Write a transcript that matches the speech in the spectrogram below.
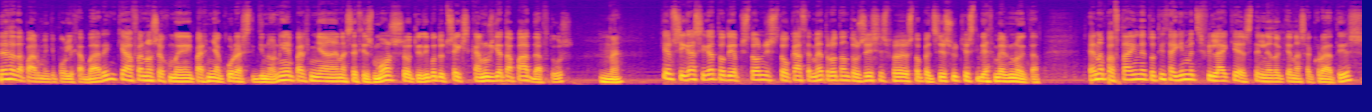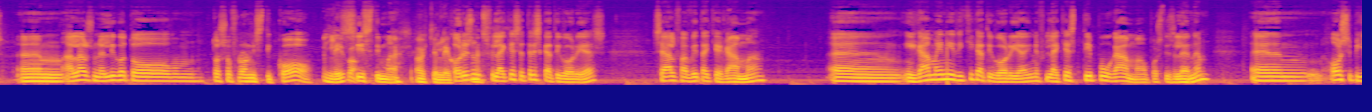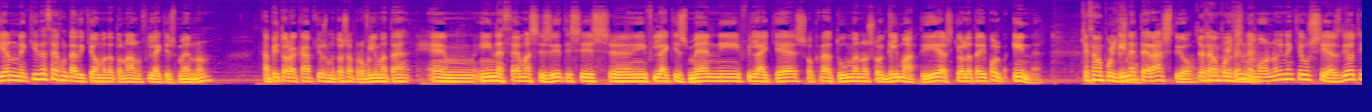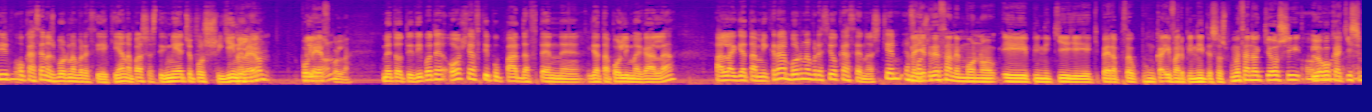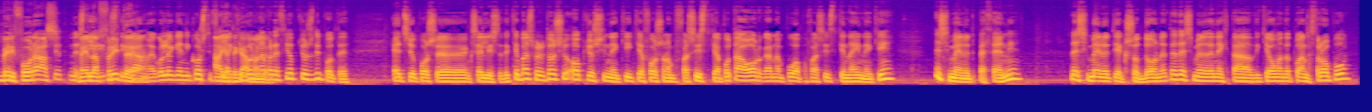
Δεν θα τα πάρουμε και πολύ χαμπάρι. Και αφενός υπάρχει μια κούραση στην κοινωνία, υπάρχει ένας εθισμός σε οτιδήποτε τους έχεις ικανού για τα πάντα αυτούς. Ναι. Και σιγά σιγά το διαπιστώνεις στο κάθε μέτρο όταν το ζήσεις στο πετσί σου και στην καθημερινότητα. Ένα από αυτά είναι το τι θα γίνει με τις φυλακές. Στέλνει εδώ και ένας ακροατή. αλλάζουν λίγο το, το σοφρονιστικό Λίγο. σύστημα. Ε, όχι και λίγο. Χωρίζουν Ναι. τις φυλακές σε τρεις κατηγορίες. Σε Α, Β και Γ. Ε, η Γ είναι η ειδική κατηγορία. Είναι φυλακές τύπου Γ, όπως τις λένε. Ε, όσοι πηγαίνουν εκεί δεν θα έχουν τα δικαιώματα των άλλων φυλακισμένων. Θα πει τώρα κάποιος με τόσα προβλήματα, ε, είναι θέμα συζήτησης οι φυλακισμένοι, οι φυλακές, ο κρατούμενος, ο εγκληματίας και όλα τα υπόλοιπα. Είναι. Και θέμα πολιτισμού. Είναι τεράστιο. Και θέμα Δεν πολιτισμού. είναι μόνο, είναι και ουσίας. Διότι ο καθένας μπορεί να βρεθεί εκεί ανά πάσα στιγμή έτσι όπως γίνεται. Πλέον, πολύ εύκολα. Με το οτιδήποτε. Όχι αυτοί που πάντα φταίνε για τα πολύ μεγάλα, αλλά για τα μικρά μπορεί να βρεθεί ο καθένας. Ναι, γιατί δεν θα είναι μόνο οι ποινικοί εκεί πέρα που θα έχουν κα- οι βαρπινίτες, ας πούμε, θα είναι και όσοι λόγω κακής συμπεριφοράς Ναι, με στη- ελαφρύτερα. Στη γάμα. Εγώ λέω γενικώ στη Α, για τη φυλακή γάμα μπορεί να λέω. βρεθεί οποιοδήποτε. Έτσι όπως εξελίσσεται. Και εν πάση περιπτώσει, όποιος είναι εκεί και εφόσον αποφασίστηκε από τα όργανα που αποφασίστηκε να είναι εκεί, δεν σημαίνει ότι πεθαίνει. Δεν σημαίνει ότι εξοντώνεται. Δεν σημαίνει ότι δεν έχει τα δικαιώματα του ανθρώπου.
